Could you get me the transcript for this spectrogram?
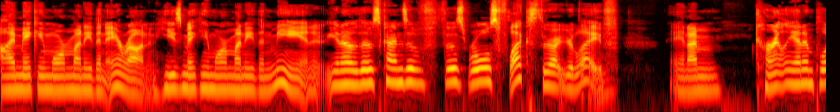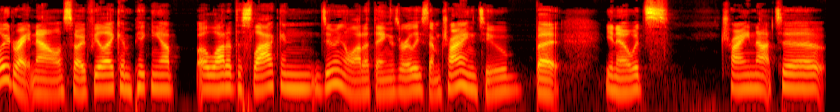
I'm making more money than Aaron and he's making more money than me. And, it, you know, those kinds of, those roles flex throughout your life. And I'm currently unemployed right now. So I feel like I'm picking up a lot of the slack and doing a lot of things, or at least I'm trying to. But, you know, it's trying not to,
